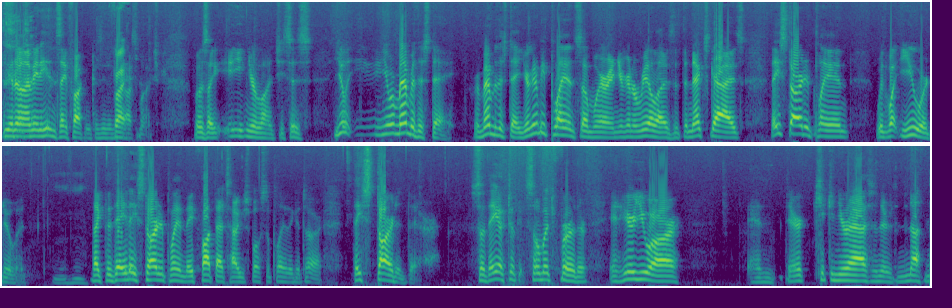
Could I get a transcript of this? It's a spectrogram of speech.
You know, I mean, he didn't say fucking because he didn't Right. cost much. But it was like eating your lunch. He says, you, you remember this day. Remember this day. You're going to be playing somewhere and you're going to realize that the next guys, they started playing with what you were doing. Mm-hmm. Like the day they started playing, they thought that's how you're supposed to play the guitar. They started there. So they took it so much further. And here you are, and they're kicking your ass, and there's nothing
